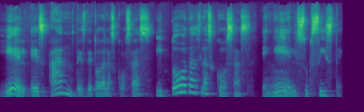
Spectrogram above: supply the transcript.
y Él es antes de todas las cosas, y todas las cosas en Él subsisten.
